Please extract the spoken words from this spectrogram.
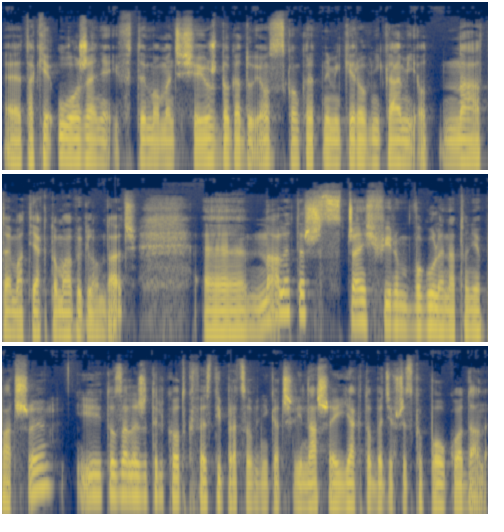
e, takie ułożenie i w tym momencie się już dogadują z konkretnymi kierownikami na temat, jak to ma wyglądać. E, no ale też część firm w ogóle na to nie patrzy i to zależy tylko od kwestii pracownika, czyli naszej, jak to będzie wszystko poukładane.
